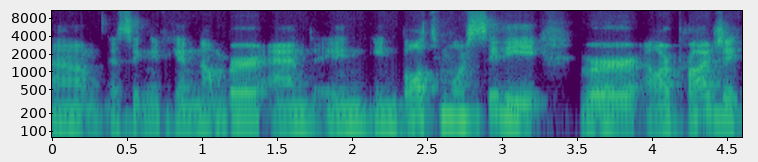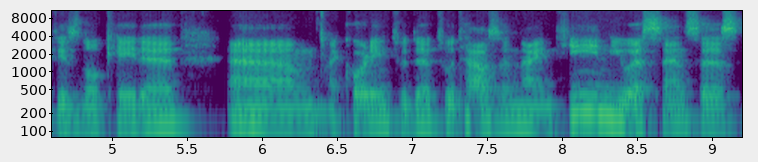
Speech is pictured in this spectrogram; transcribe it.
um, a significant number. And in, in Baltimore City, where our project is located, um, according to the 2019 US Census,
